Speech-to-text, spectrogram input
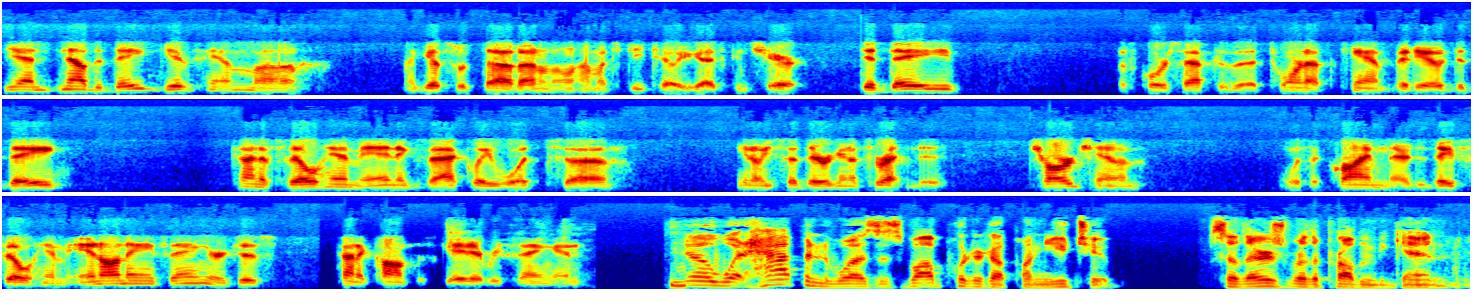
Yeah. Now, did they give him? Uh, I guess with that, I don't know how much detail you guys can share. Did they, of course, after the torn up camp video, did they kind of fill him in exactly what? Uh, you know, He said they were going to threaten to charge him with a crime there. Did they fill him in on anything, or just kind of confiscate everything and no, what happened was is Bob put it up on YouTube. So there's where the problem began.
